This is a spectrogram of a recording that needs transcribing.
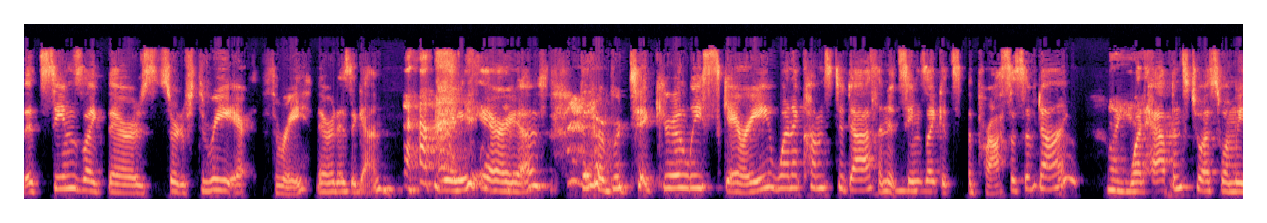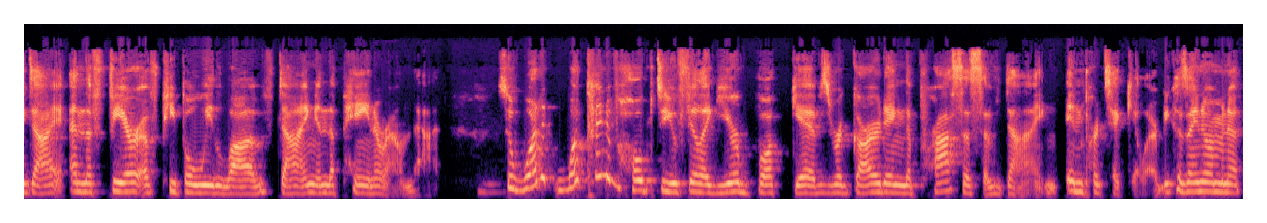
it seems like there's sort of three three, there it is again. three areas that are particularly scary when it comes to death and it seems like it's the process of dying. Oh, yeah. What happens to us when we die and the fear of people we love dying and the pain around that. Mm-hmm. So what what kind of hope do you feel like your book gives regarding the process of dying in particular? Because I know I'm going to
